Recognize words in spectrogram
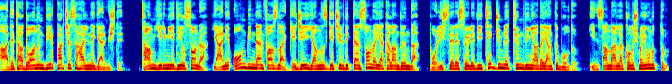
Adeta doğanın bir parçası haline gelmişti. Tam 27 yıl sonra yani 10 binden fazla geceyi yalnız geçirdikten sonra yakalandığında polislere söylediği tek cümle tüm dünyada yankı buldu. İnsanlarla konuşmayı unuttum.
